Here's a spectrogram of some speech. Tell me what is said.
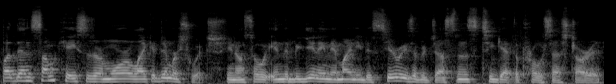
But then some cases are more like a dimmer switch, you know, so in the beginning they might need a series of adjustments to get the process started.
